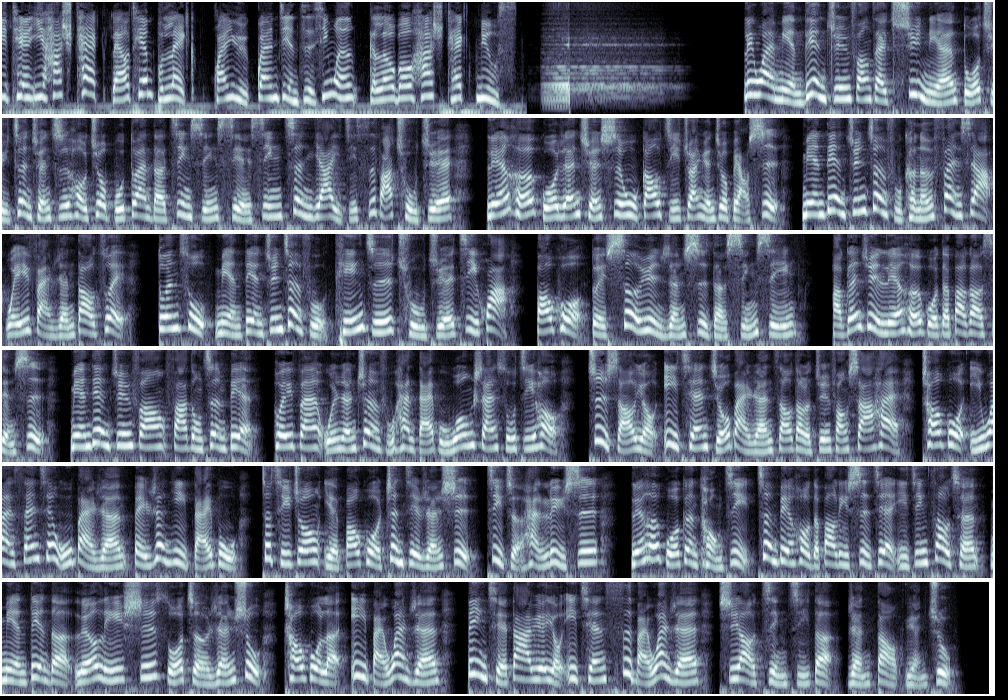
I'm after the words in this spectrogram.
一天一 hashtag 聊天不累，环宇关键字新闻 global hashtag news。另外，缅甸军方在去年夺取政权之后，就不断的进行血腥镇压以及司法处决。联合国人权事务高级专员就表示，缅甸军政府可能犯下违反人道罪，敦促缅甸军政府停止处决计划，包括对社运人士的行刑。好，根据联合国的报告显示，缅甸军方发动政变，推翻文人政府和逮捕翁山苏姬后，至少有一千九百人遭到了军方杀害，超过一万三千五百人被任意逮捕，这其中也包括政界人士、记者和律师。联合国更统计，政变后的暴力事件已经造成缅甸的流离失所者人数超过了一百万人，并且大约有一千四百万人需要紧急的人道援助。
